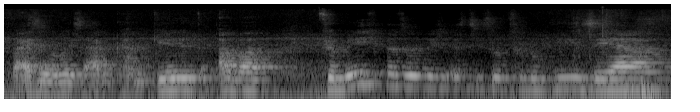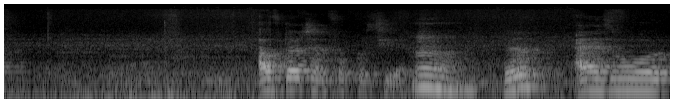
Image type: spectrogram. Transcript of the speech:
ich weiß nicht, ob ich sagen kann, gilt, aber für mich persönlich ist die Soziologie sehr auf Deutschland fokussiert. Mhm. Ne? Also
